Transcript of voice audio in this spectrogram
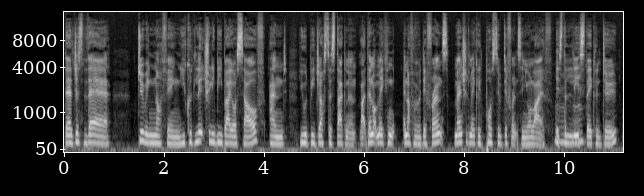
They're just there doing nothing. You could literally be by yourself and you would be just as stagnant. Like they're not making enough of a difference. Men should make a positive difference in your life. It's the mm-hmm. least they can do.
